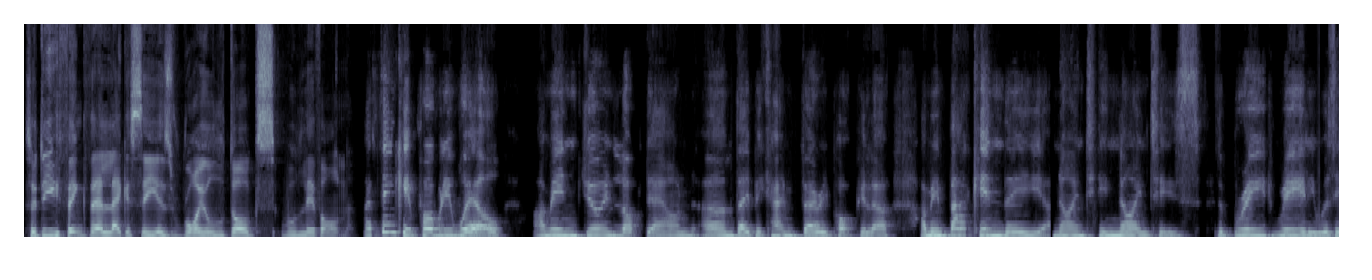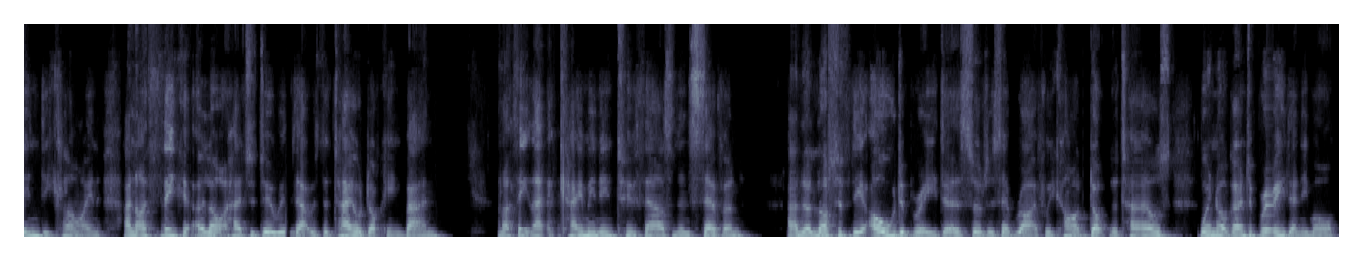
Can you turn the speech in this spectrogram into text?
So, do you think their legacy as royal dogs will live on? I think it probably will. I mean, during lockdown, um, they became very popular. I mean, back in the 1990s, the breed really was in decline. And I think a lot had to do with that was the tail docking ban. And I think that came in in 2007. And a lot of the older breeders sort of said, right, if we can't dock the tails, we're not going to breed anymore.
